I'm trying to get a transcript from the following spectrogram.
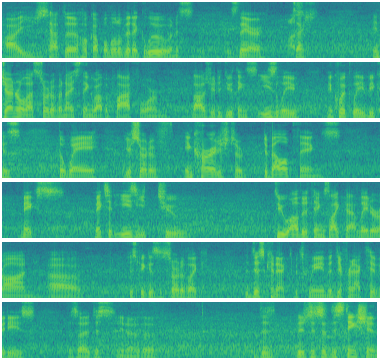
uh, you just have to hook up a little bit of glue and it's, it's there. Awesome. It's actually, in general, that's sort of a nice thing about the platform. It allows you to do things easily and quickly because the way you're sort of encouraged to develop things makes makes it easy to do other things like that later on uh, just because it's sort of like the disconnect between the different activities is a just you know the, the, there's just a distinction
